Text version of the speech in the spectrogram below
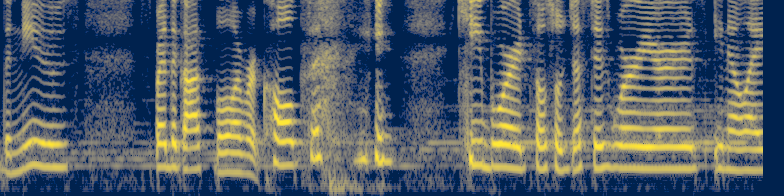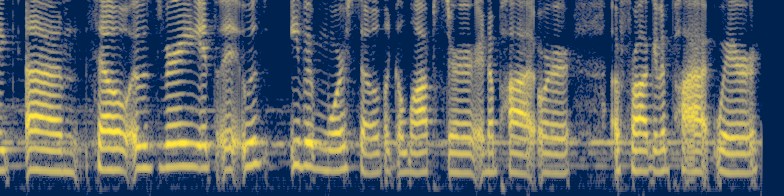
the news, spread the gospel of our cult, keyboard social justice warriors, you know, like, um, so it was very, it's, it was even more so like a lobster in a pot or a frog in a pot where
